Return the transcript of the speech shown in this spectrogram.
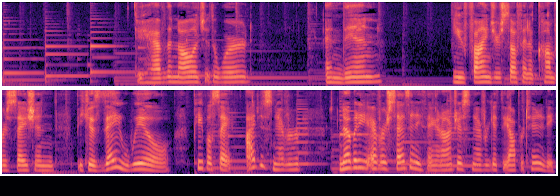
Do you have the knowledge of the word? And then you find yourself in a conversation because they will. People say, I just never, nobody ever says anything and I just never get the opportunity.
